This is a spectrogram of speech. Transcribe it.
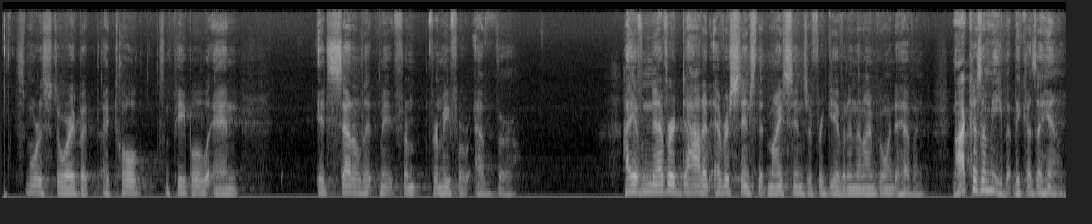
it's more to the story, but I told some people, and it settled it for, for me forever. I have never doubted ever since that my sins are forgiven and that I'm going to heaven. Not because of me, but because of Him.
